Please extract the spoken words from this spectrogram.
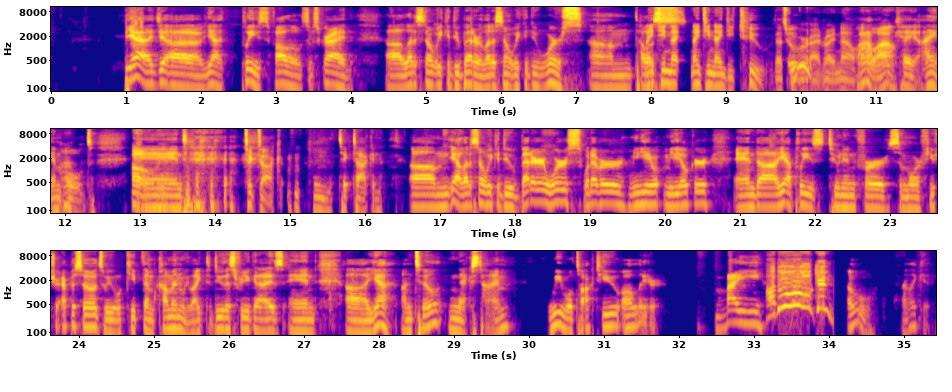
yeah, uh, yeah. Please follow, subscribe. Uh, let us know what we could do better. Let us know what we could do worse. Um, tell 19, us. 1992. That's where we're at right now. Wow. wow. Okay, I am old. Oh, yeah. and TikTok. Hmm, TikToking. Um, yeah, let us know what we could do better, worse, whatever, medio- mediocre. And uh, yeah, please tune in for some more future episodes. We will keep them coming. We like to do this for you guys. And uh, yeah, until next time, we will talk to you all later. Bye. Oh, I like it.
